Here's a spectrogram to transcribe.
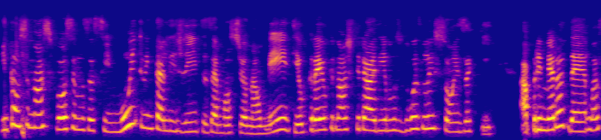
Então, se nós fôssemos assim muito inteligentes emocionalmente, eu creio que nós tiraríamos duas lições aqui. A primeira delas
